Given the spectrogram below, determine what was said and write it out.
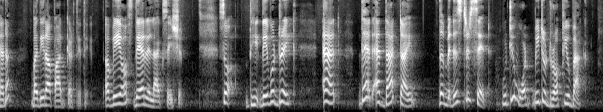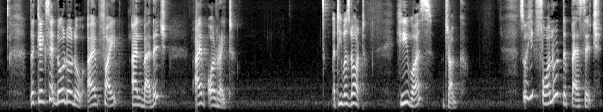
है ना मदिरा पान करते थे a way of their relaxation so they, they would drink and then at that time the minister said would you want me to drop you back the king said no no no i'm fine i'll manage i'm all right but he was not he was drunk so he followed the passage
